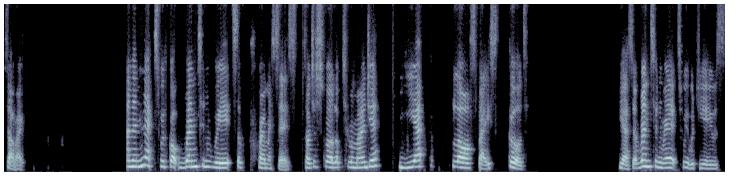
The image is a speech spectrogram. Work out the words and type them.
Is that right? And then next we've got renting rates of premises. So I'll just scroll up to remind you. Yep, floor space, good. Yeah, so renting rates, we would use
